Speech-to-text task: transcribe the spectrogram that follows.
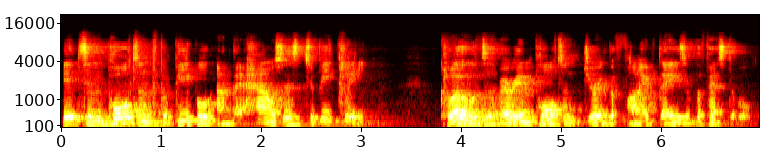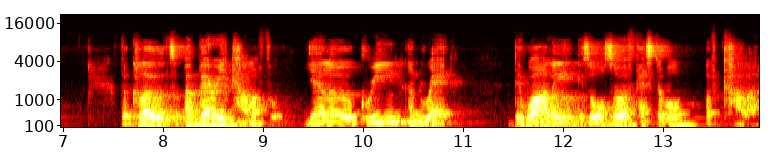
It's important for people and their houses to be clean. Clothes are very important during the five days of the festival. The clothes are very colourful, yellow, green and red. Diwali is also a festival of colour.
